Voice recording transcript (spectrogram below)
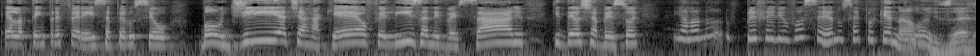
ela tem preferência pelo seu bom dia, tia Raquel, feliz aniversário, que Deus te abençoe. E ela não preferiu você, não sei por que não. Pois é.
